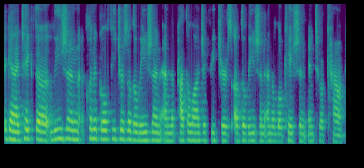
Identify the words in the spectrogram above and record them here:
again I take the lesion clinical features of the lesion and the pathologic features of the lesion and the location into account.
